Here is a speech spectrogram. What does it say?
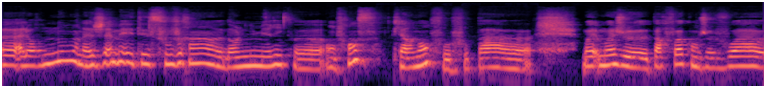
Alors nous, on n'a jamais été souverain euh, dans le numérique euh, en France. Clairement, faut, faut pas. Moi, moi, je parfois quand je vois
